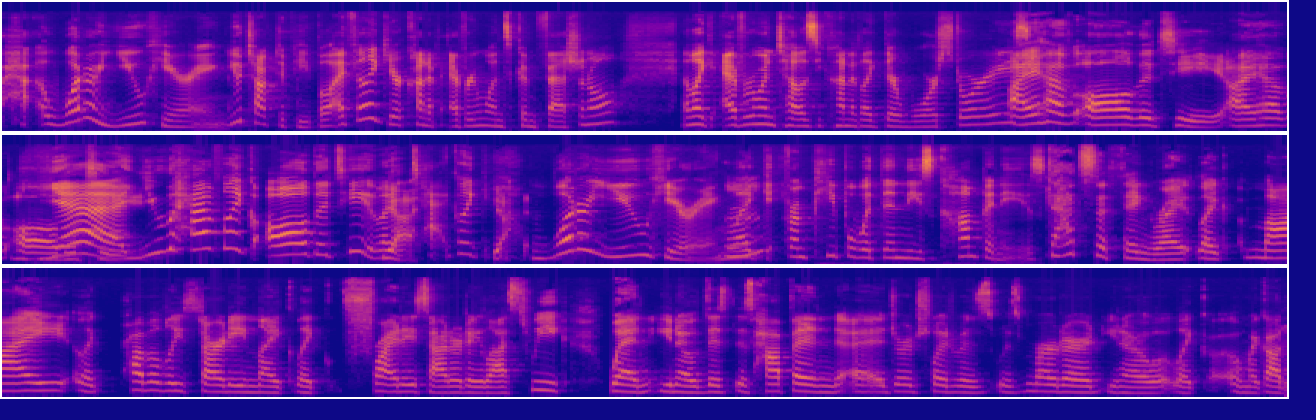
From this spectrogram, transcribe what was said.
h- what are you hearing? You talk to people. I feel like you're kind of everyone's confessional and like everyone tells you kind of like their war stories I have all the tea. I have all yeah the tea. you have like all the tea like Yeah. ta- like what are you hearing Mhm. like from people within these companies that's the thing right like my like probably starting like like friday saturday last week when you know this this happened uh, george floyd was was murdered you know like oh my god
